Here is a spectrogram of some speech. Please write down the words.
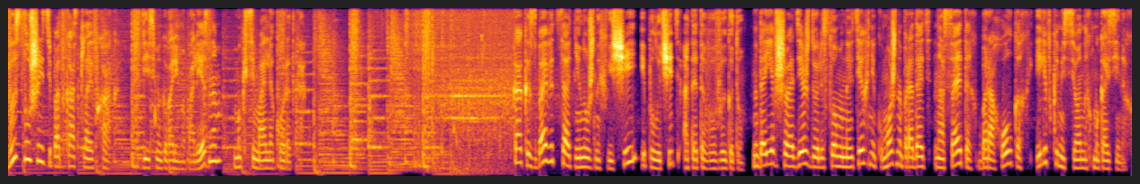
Вы слушаете подкаст «Лайфхак». Здесь мы говорим о полезном максимально коротко. Как избавиться от ненужных вещей и получить от этого выгоду? Надоевшую одежду или сломанную технику можно продать на сайтах, барахолках или в комиссионных магазинах.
